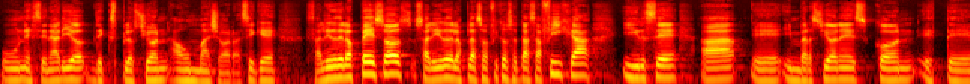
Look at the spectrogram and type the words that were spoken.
un escenario de explosión aún mayor. Así que salir de los pesos, salir de los plazos fijos a tasa fija, irse a eh, inversiones con este,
